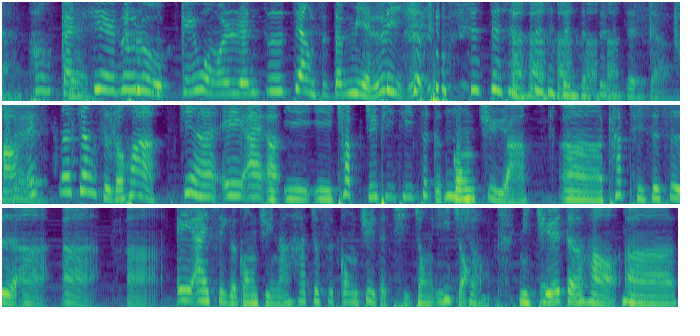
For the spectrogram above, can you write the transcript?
来。好，感谢露露 给我们人资这样子的勉励，这这是这是真的，这是真的。好，哎，那这样子的话。既然 AI 呃，以以 ChatGPT 这个工具啊，嗯、呃，它其实是呃呃呃 AI 是一个工具呢，它就是工具的其中一种。一种你觉得哈呃、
